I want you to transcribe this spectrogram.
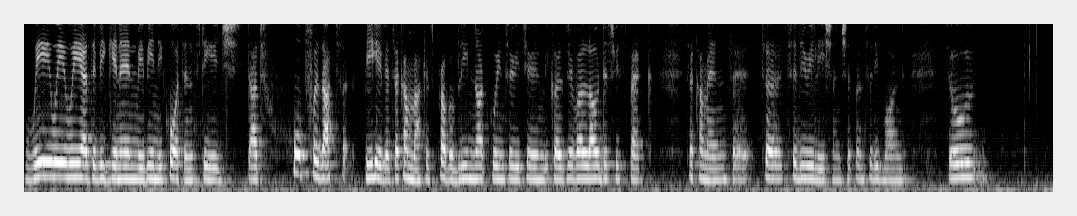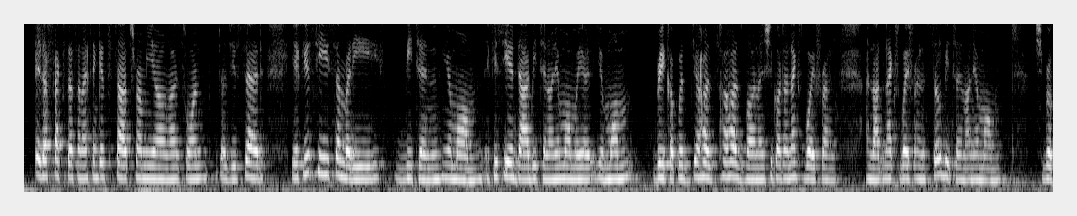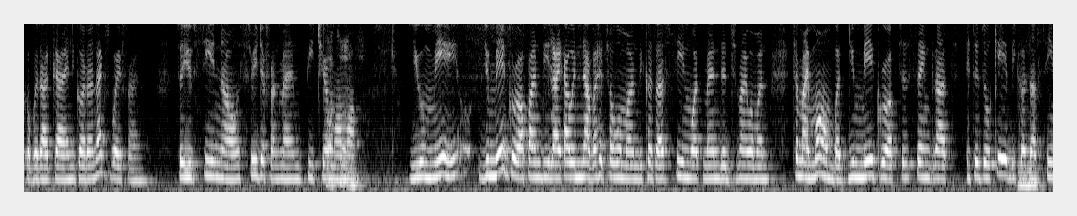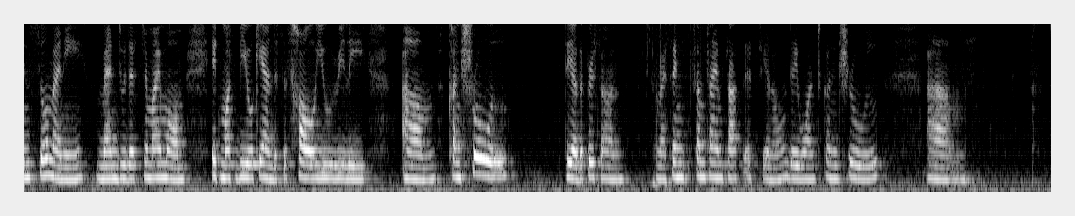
way, way, way at the beginning, maybe in the courting stage, that hope for that behavior to come back is probably not going to return because you've allowed disrespect to come in to, to, to the relationship and to the bond. So it affects us, and I think it starts from young. As one, as you said, if you see somebody beating your mom, if you see your dad beating on your mom, or your, your mom break up with your hus- her husband and she got an ex-boyfriend, and that next boyfriend is still beating on your mom. She broke up with that guy and he got an ex-boyfriend. So you've seen now three different men beat your mom up. You may you may grow up and be like, I would never hit a woman because I've seen what men did to my woman, to my mom. But you may grow up to think that it is okay because I've seen so many men do this to my mom. It must be okay, and this is how you really um, control the other person. And I think sometimes that's it. You know, they want control. Um,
